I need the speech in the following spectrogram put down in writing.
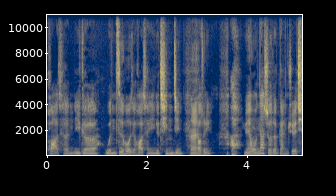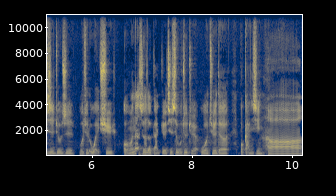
画成一个文字，或者画成一个情境，告诉你啊，原来我那时候的感觉其实就是我觉得委屈。哦，我那时候的感觉其实我就觉得我觉得不甘心啊。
